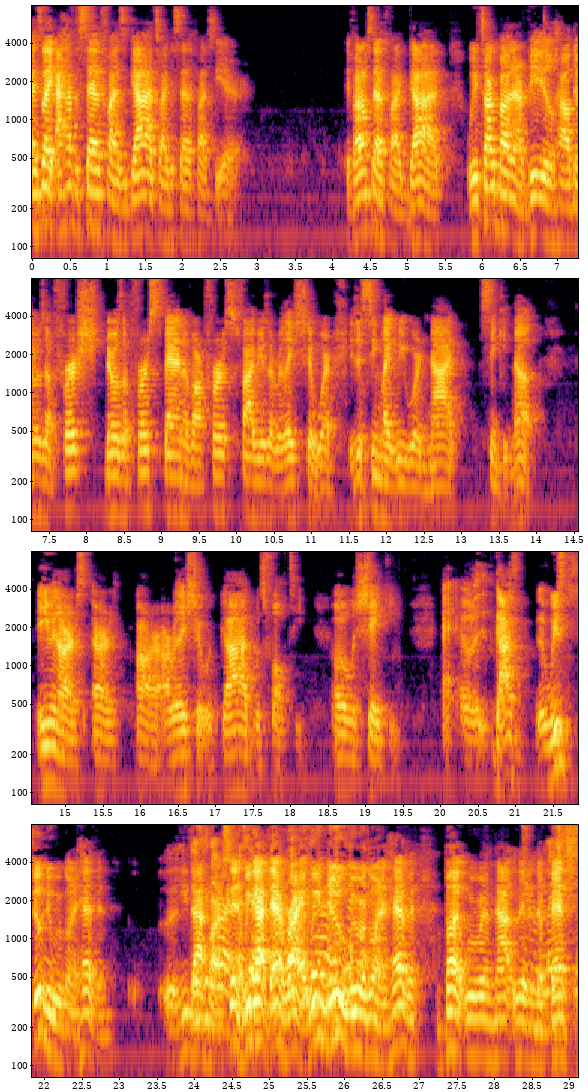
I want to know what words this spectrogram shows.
it's like I have to satisfy God so I can satisfy Sierra. If I don't satisfy God, we talk about in our video how there was a first there was a first span of our first five years of relationship where it just seemed like we were not syncing up. Even our our our, our relationship with God was faulty or it was shaky. Uh, God, we still knew we were going to heaven. He died for our right. sins. We got that right. We knew we were going to heaven, but we were not living the best.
